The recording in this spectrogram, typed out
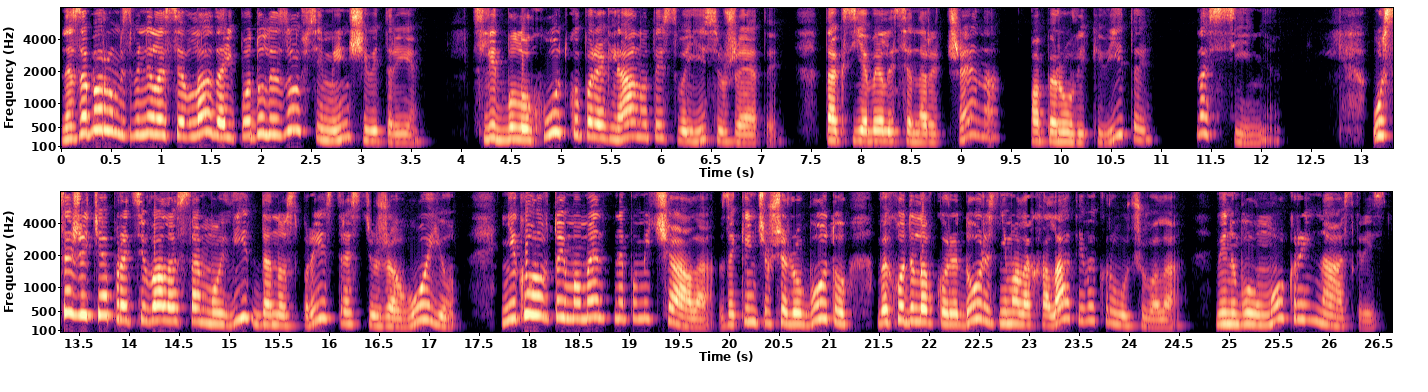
Незабаром змінилася влада і подули зовсім інші вітри. Слід було хутко переглянути свої сюжети. Так з'явилися наречена, паперові квіти, насіння. Усе життя працювала самовіддано з пристрастю, жагою, нікого в той момент не помічала. Закінчивши роботу, виходила в коридор, знімала халат і викручувала. Він був мокрий наскрізь.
